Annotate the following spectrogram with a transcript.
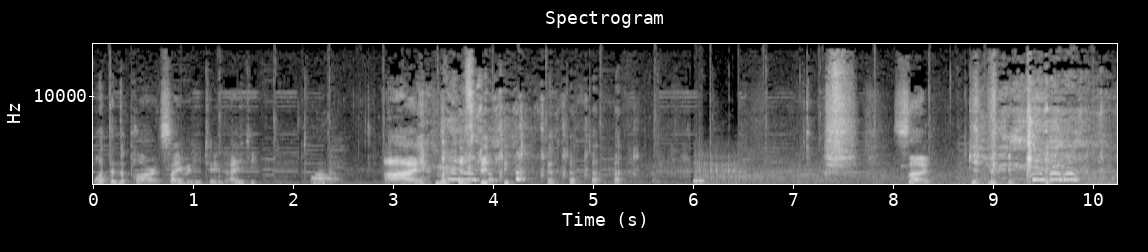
what did the pirate say when he turned 80? What? Aye, matey. so.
